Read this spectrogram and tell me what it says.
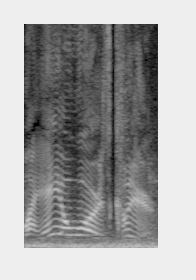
My AOR is clear.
